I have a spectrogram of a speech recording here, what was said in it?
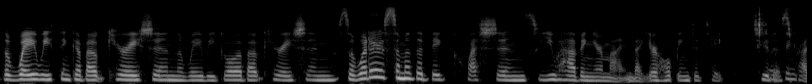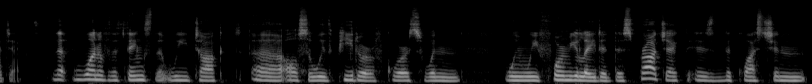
the way we think about curation, the way we go about curation. So what are some of the big questions you have in your mind that you're hoping to take to this project? That one of the things that we talked uh, also with Peter, of course, when when we formulated this project is the question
